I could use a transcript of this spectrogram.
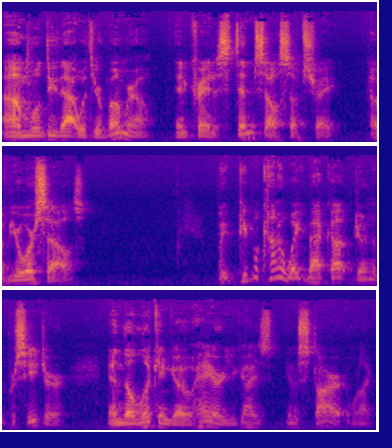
Um, we'll do that with your bone marrow and create a stem cell substrate of your cells. But people kind of wake back up during the procedure and they'll look and go, hey, are you guys going to start? And we're like,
